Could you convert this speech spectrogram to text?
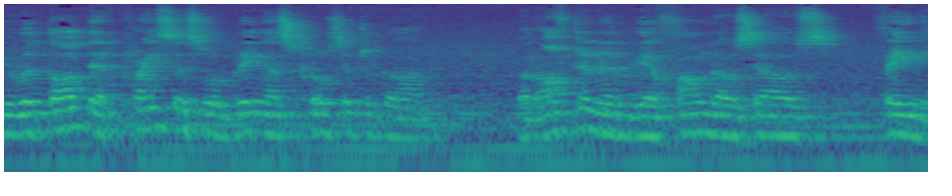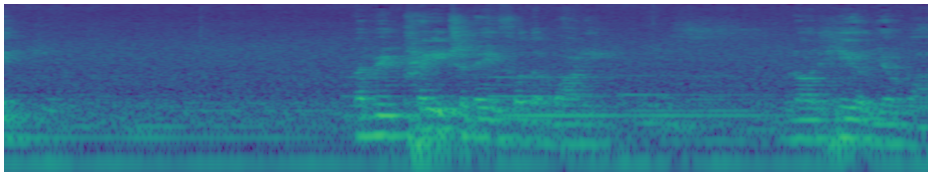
We were thought that crisis will bring us closer to God, but often we have found ourselves failing. But we pray today for the body. Lord, heal your body.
